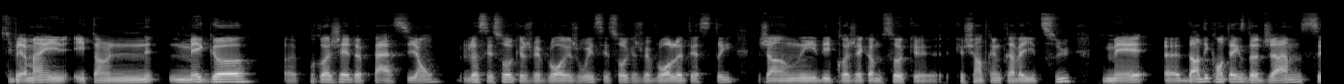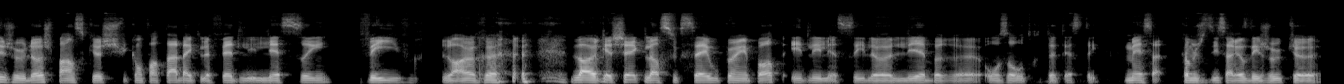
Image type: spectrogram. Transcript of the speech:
qui vraiment est, est un méga projet de passion, là, c'est sûr que je vais vouloir y jouer, c'est sûr que je vais vouloir le tester. J'en ai des projets comme ça que, que je suis en train de travailler dessus. Mais euh, dans des contextes de jam, ces jeux-là, je pense que je suis confortable avec le fait de les laisser vivre leur, leur échec, leur succès ou peu importe, et de les laisser là, libres euh, aux autres de tester. Mais ça, comme je dis, ça reste des jeux que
